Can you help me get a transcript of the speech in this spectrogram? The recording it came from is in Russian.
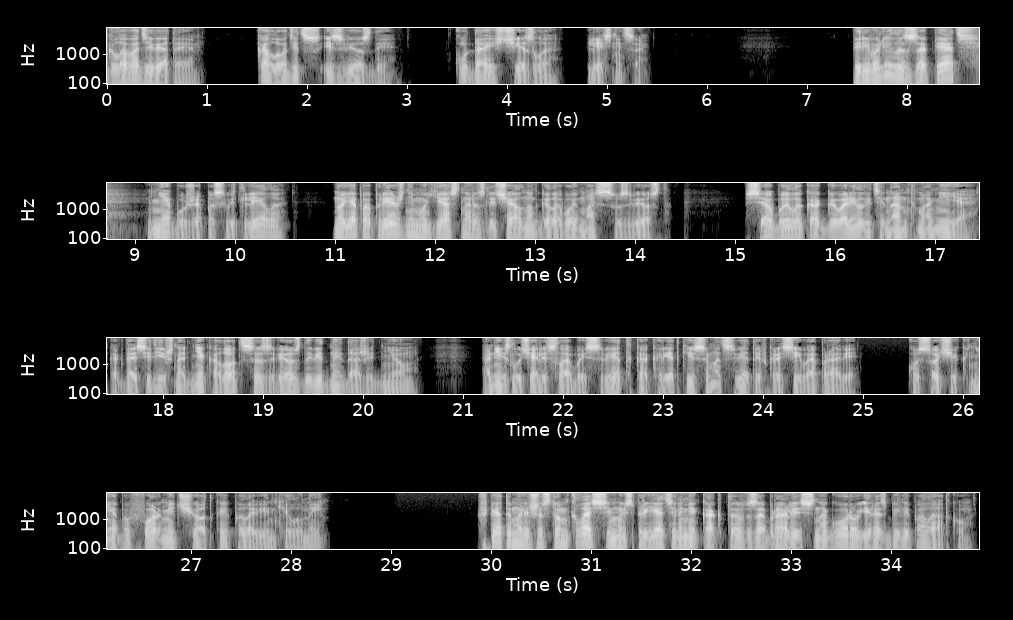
Глава 9. Колодец и звезды. Куда исчезла лестница? Перевалилось за пять, небо уже посветлело, но я по-прежнему ясно различал над головой массу звезд. Все было, как говорил лейтенант Мамия, когда сидишь на дне колодца, звезды видны даже днем. Они излучали слабый свет, как редкие самоцветы в красивой оправе, кусочек неба в форме четкой половинки луны. В пятом или шестом классе мы с приятелями как-то взобрались на гору и разбили палатку.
